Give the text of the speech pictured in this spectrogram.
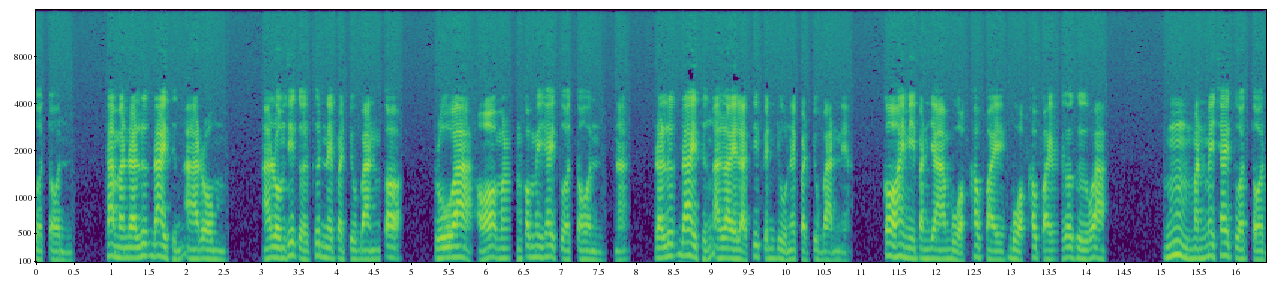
ตัวตน ถ้ามันระลึกได้ถึงอารมณ์ อารมณ์ที่เกิดขึ้นในปัจจุบันก็รู้ว่าอ๋อมันก็ไม่ใช่ตัวตนนะระลึกได้ถึงอะไรล่ะที่เป็นอยู่ในปัจจุบันเนี่ย ก็ให้มีปัญญาบวกเข้าไป บวกเข้าไปก็คือว่า อืม มันไม่ใช่ตัวตน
